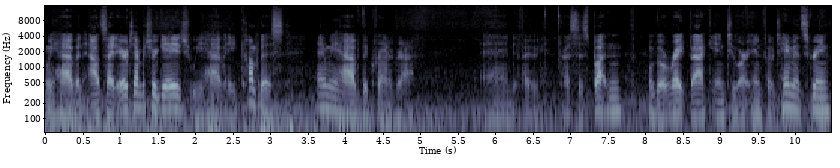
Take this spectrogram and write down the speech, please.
We have an outside air temperature gauge, we have a compass, and we have the chronograph. And if I press this button, we'll go right back into our infotainment screen.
